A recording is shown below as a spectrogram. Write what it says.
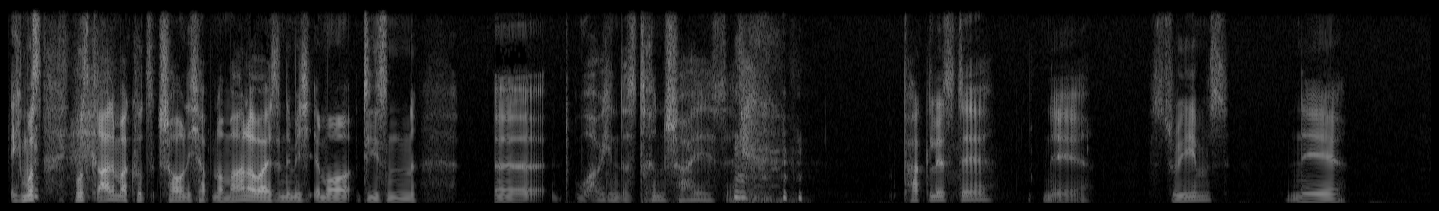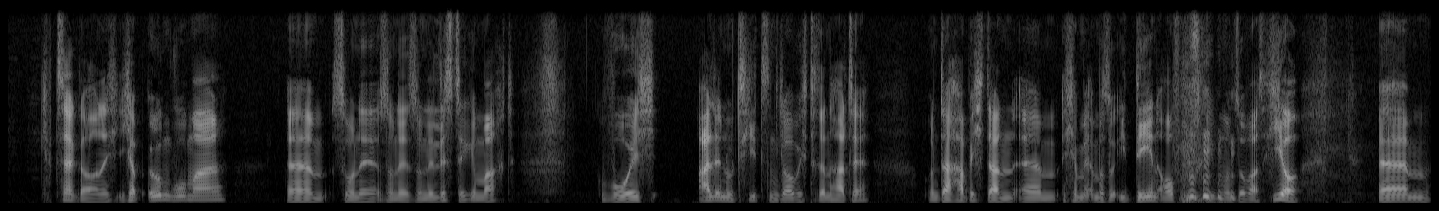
ich muss, ich muss gerade mal kurz schauen. Ich habe normalerweise nämlich immer diesen. Äh, wo habe ich denn das drin? Scheiße. Packliste? Nee. Streams? Nee. Gibt's ja gar nicht. Ich habe irgendwo mal ähm, so, eine, so, eine, so eine Liste gemacht, wo ich alle Notizen, glaube ich, drin hatte. Und da habe ich dann, ähm, ich habe mir immer so Ideen aufgeschrieben und sowas. Hier. Ähm,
